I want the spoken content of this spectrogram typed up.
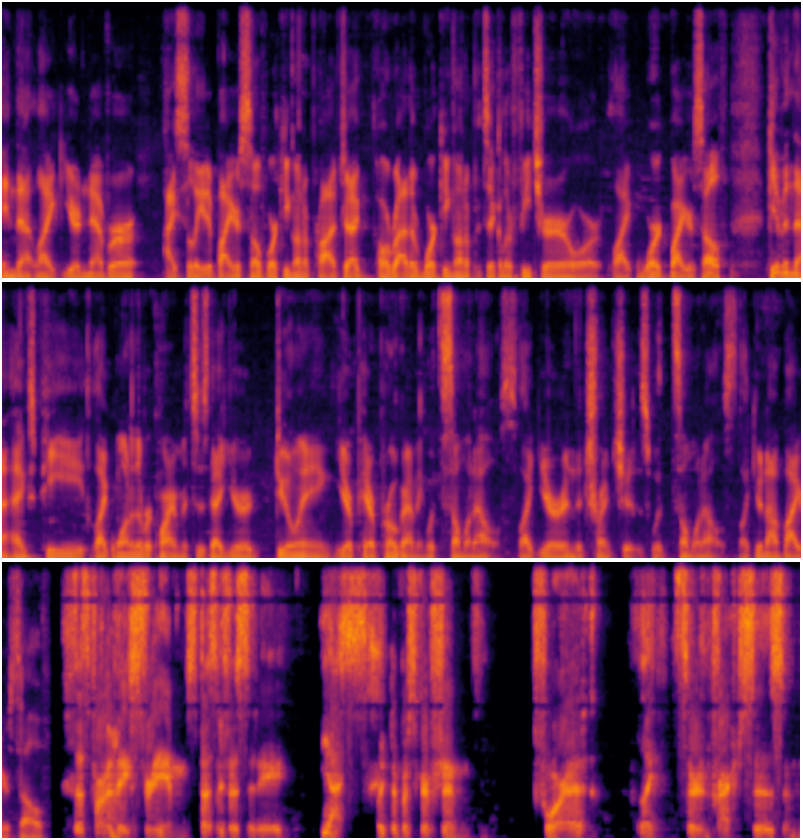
in that like you're never isolated by yourself working on a project or rather working on a particular feature or like work by yourself given that xp like one of the requirements is that you're doing your pair programming with someone else. Like you're in the trenches with someone else. Like you're not by yourself. That's part of the extreme specificity. Yes, like the prescription for it, like certain practices and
